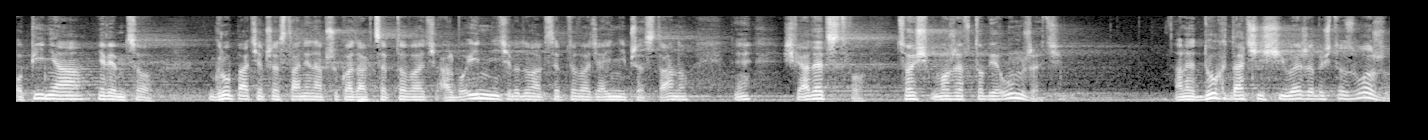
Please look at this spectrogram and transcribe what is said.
opinia, nie wiem co, grupa cię przestanie na przykład akceptować, albo inni cię będą akceptować, a inni przestaną. Nie? Świadectwo. Coś może w tobie umrzeć, ale Duch da ci siłę, żebyś to złożył.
